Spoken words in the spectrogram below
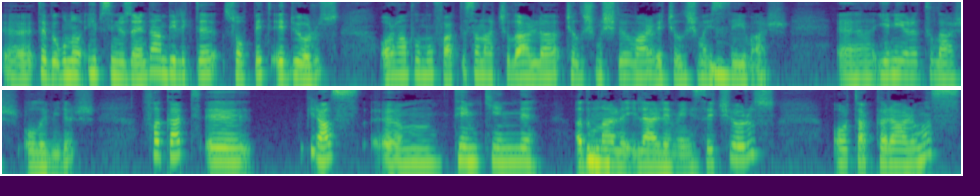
e, tabii bunu hepsinin üzerinden birlikte sohbet ediyoruz. Orhan Pamuk'un farklı sanatçılarla çalışmışlığı var ve çalışma isteği var. E, yeni yaratılar olabilir. Fakat e, biraz e, temkinli adımlarla Hı. ilerlemeyi seçiyoruz. Ortak kararımız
